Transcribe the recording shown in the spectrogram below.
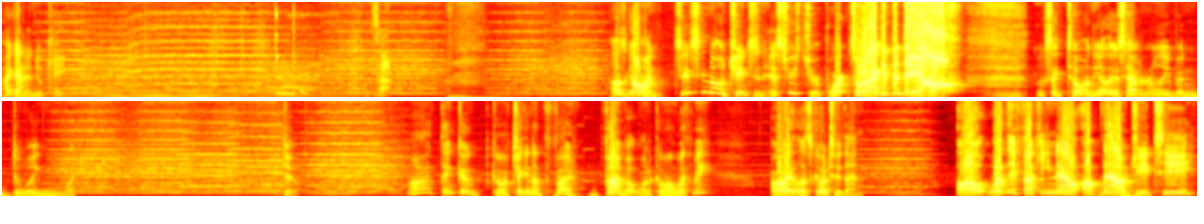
I got a new cape. What's up? How's it going? Do you see no changes in history to report? So I get the day off? Looks like Towa and the others haven't really been doing much. Do. Well, I think I'm going checking out the fine. Fine, but want to come on with me? Alright, let's go to then. Oh, what are they fucking now? Up now? GT?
